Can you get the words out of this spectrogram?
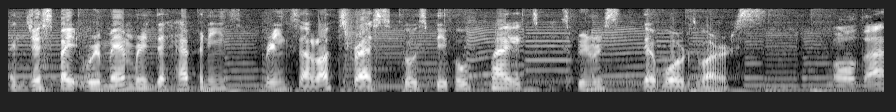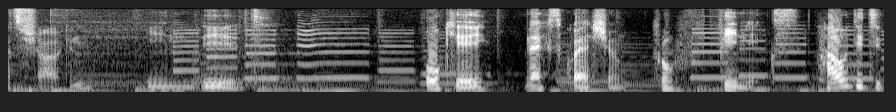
and just by remembering the happenings brings a lot of stress to those people who have ex- experienced the world wars. Well, that's shocking. Indeed. Okay, next question from Phoenix. How did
